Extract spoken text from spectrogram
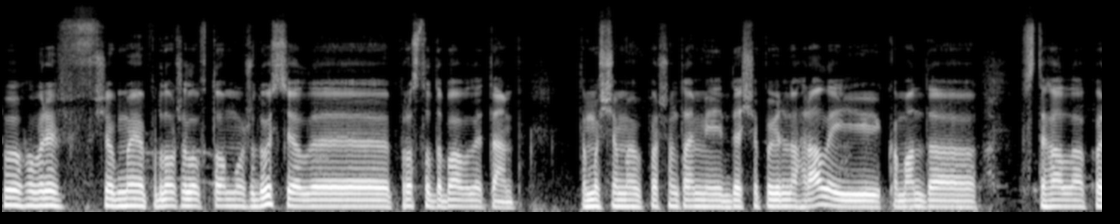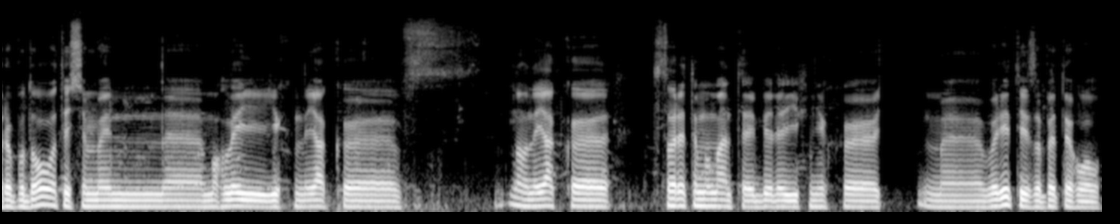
говорив, щоб ми продовжили в тому ж дусі, але просто додали темп. Тому що ми в першому таймі дещо повільно грали, і команда встигала перебудовуватися. Ми не могли їх ніяк, е, ну, ніяк е, створити моменти біля їхніх е, воріт і забити гол.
